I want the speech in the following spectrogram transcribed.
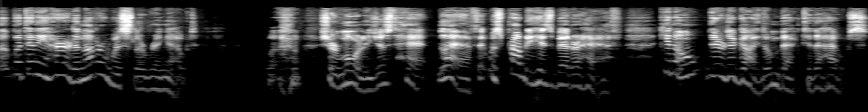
Uh, but then he heard another whistler ring out. Well, sure, Morley just ha- laughed. That was probably his better half. You know, there to guide him back to the house.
